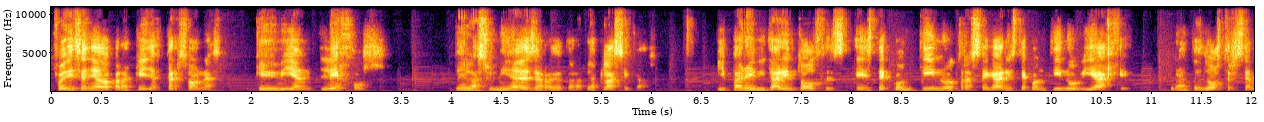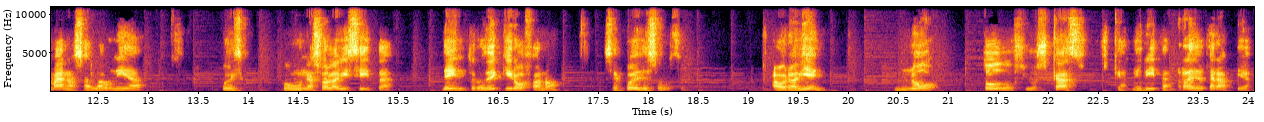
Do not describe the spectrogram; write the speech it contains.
Fue diseñado para aquellas personas que vivían lejos de las unidades de radioterapia clásicas. Y para evitar entonces este continuo trasegar, este continuo viaje durante dos, tres semanas a la unidad, pues con una sola visita dentro de quirófano se puede solucionar. Ahora bien, no todos los casos que ameritan radioterapia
